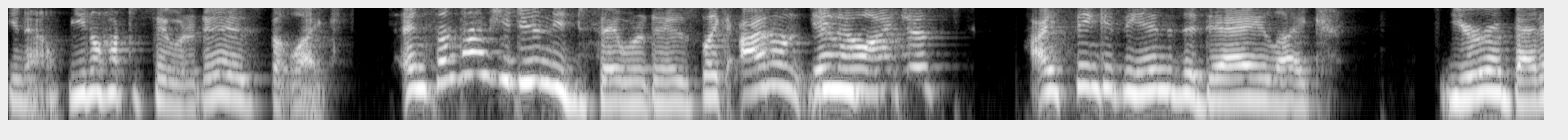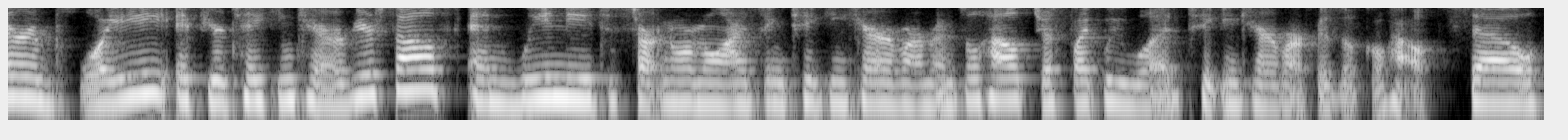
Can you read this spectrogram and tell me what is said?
you know you don't have to say what it is but like and sometimes you do need to say what it is like i don't Yeah. you know i just i think at the end of the day like you're a better employee if you're taking care of yourself and we need to start normalizing taking care of our mental health just like we would taking care of our physical health so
